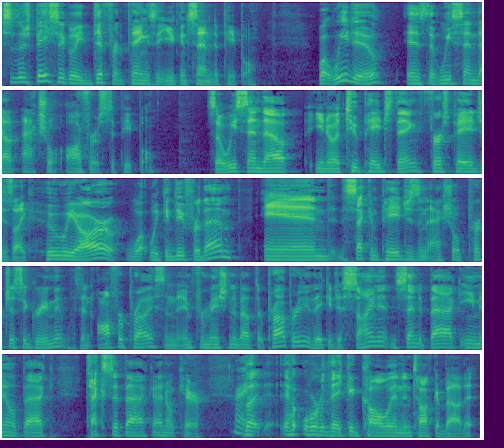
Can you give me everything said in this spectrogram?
so there's basically different things that you can send to people. What we do is that we send out actual offers to people. So we send out, you know, a two-page thing. First page is like who we are, what we can do for them, and the second page is an actual purchase agreement with an offer price and the information about their property. They could just sign it and send it back, email it back, text it back. I don't care. Right. But or they could call in and talk about it.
